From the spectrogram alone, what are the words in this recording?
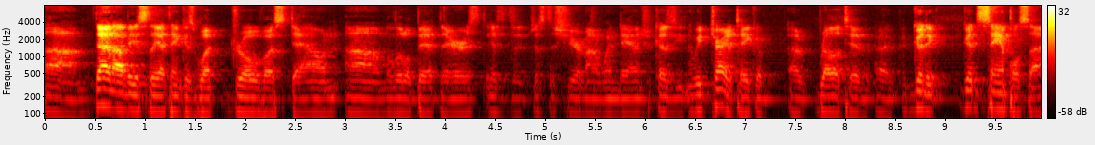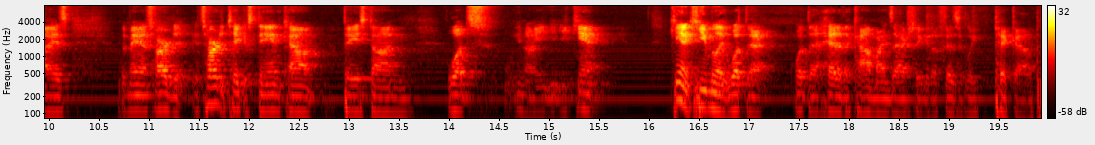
um, that obviously I think is what drove us down um, a little bit. There is, is the, just the sheer amount of wind damage because you know, we try to take a, a relative a, good a good sample size but man, it's hard to it's hard to take a stand count based on what's you know you, you can't can't accumulate what that what the head of the combine is actually going to physically pick up.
